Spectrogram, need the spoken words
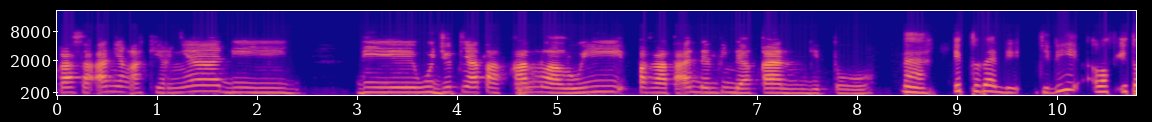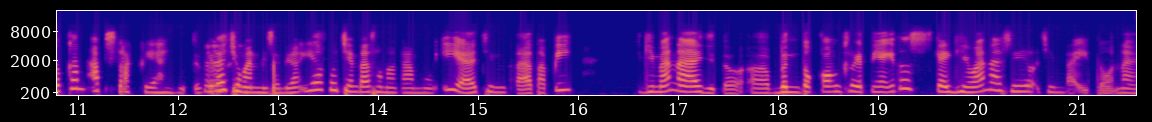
perasaan yang akhirnya di diwujud nyatakan melalui perkataan dan tindakan gitu. Nah, itu tadi. Jadi love itu kan abstrak ya gitu. Kita cuman bisa bilang, "Iya, aku cinta sama kamu." Iya, cinta, tapi gimana gitu uh, bentuk konkretnya itu kayak gimana sih cinta itu? Nah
